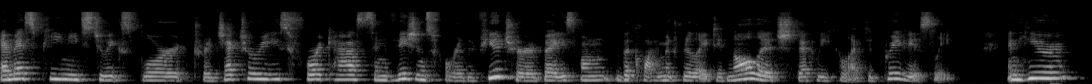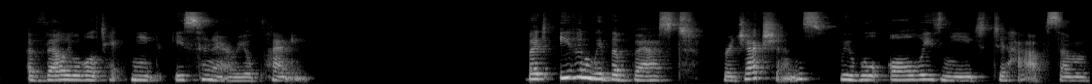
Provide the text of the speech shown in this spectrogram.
MSP needs to explore trajectories, forecasts, and visions for the future based on the climate-related knowledge that we collected previously. And here, a valuable technique is scenario planning. But even with the best projections, we will always need to have some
